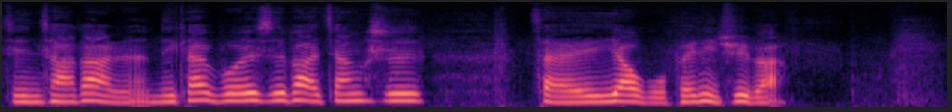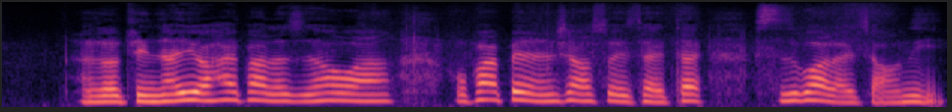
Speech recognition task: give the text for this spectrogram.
警察大人，你该不会是怕僵尸才要我陪你去吧？”他说：“警察也有害怕的时候啊，我怕被人笑，所以才带丝袜来找你。”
